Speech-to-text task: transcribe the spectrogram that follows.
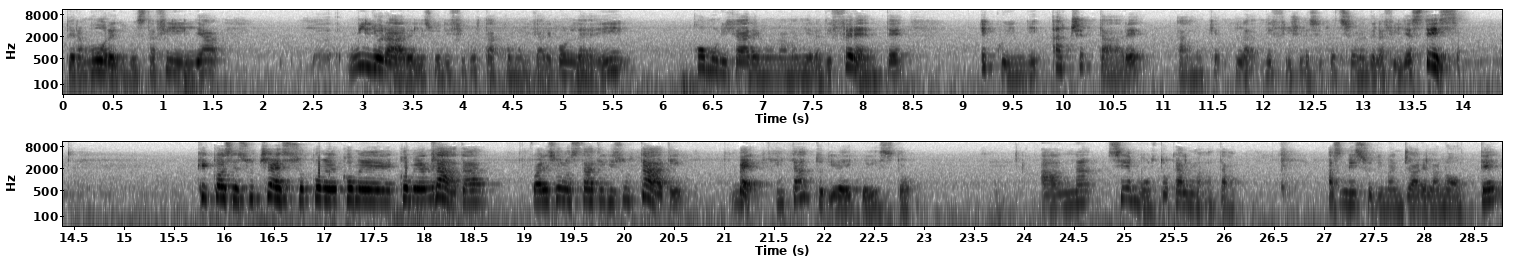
per amore di questa figlia, migliorare le sue difficoltà a comunicare con lei, comunicare in una maniera differente e quindi accettare anche la difficile situazione della figlia stessa. Che cosa è successo? Come, come, come è andata? Quali sono stati i risultati? Beh, intanto direi questo. Anna si è molto calmata, ha smesso di mangiare la notte,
